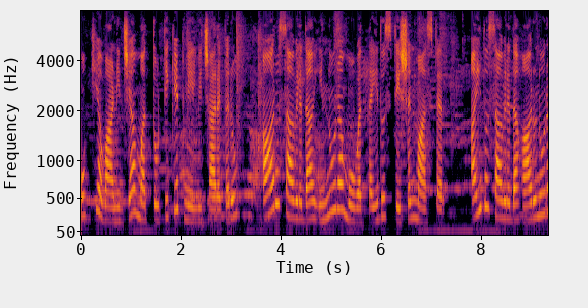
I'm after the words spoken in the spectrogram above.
ಮುಖ್ಯ ವಾಣಿಜ್ಯ ಮತ್ತು ಟಿಕೆಟ್ ಮೇಲ್ವಿಚಾರಕರು, ಆರು ಸಾವಿರದ ಇನ್ನೂರ ಮೂವತ್ತೈದು ಸ್ಟೇಷನ್ ಮಾಸ್ಟರ್, ಐದು ಸಾವಿರದ ಆರುನೂರ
